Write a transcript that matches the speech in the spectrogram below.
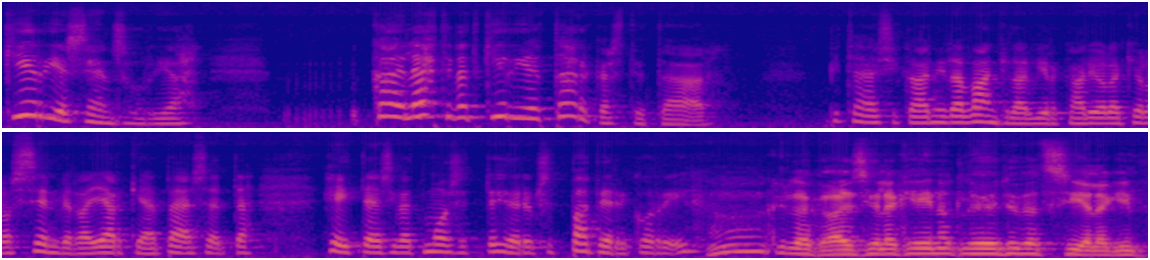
kirjesensuuria? Kai lähtevät kirjeet tarkastetaan. Pitäisikään niillä vankilavirkailijoillakin olla sen verran järkeä päässä, että heittäisivät moiset töhörykset paperikoriin? No, kyllä kai siellä keinot löytyvät sielläkin.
